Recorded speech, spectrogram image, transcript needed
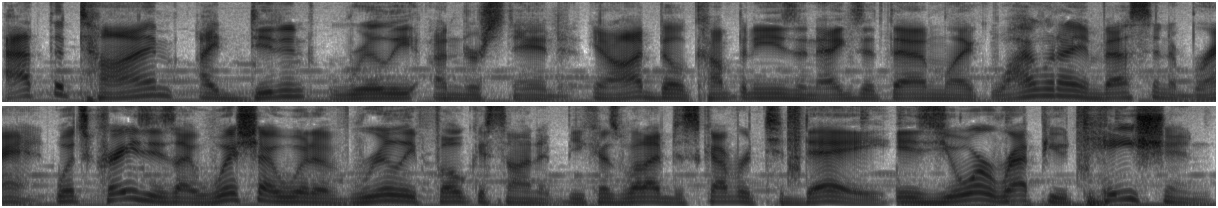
at the time, I didn't really understand it. You know, I build companies and exit them. Like, why would I invest in a brand? What's crazy is I wish I would have really focused on it because what I've discovered today is your reputation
